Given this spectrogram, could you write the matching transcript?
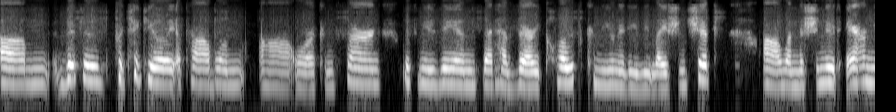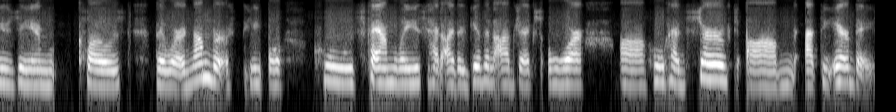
Um, this is particularly a problem uh, or a concern with museums that have very close community relationships. Uh, when the Chanute Air Museum closed, there were a number of people whose families had either given objects or uh, who had served um, at the air base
